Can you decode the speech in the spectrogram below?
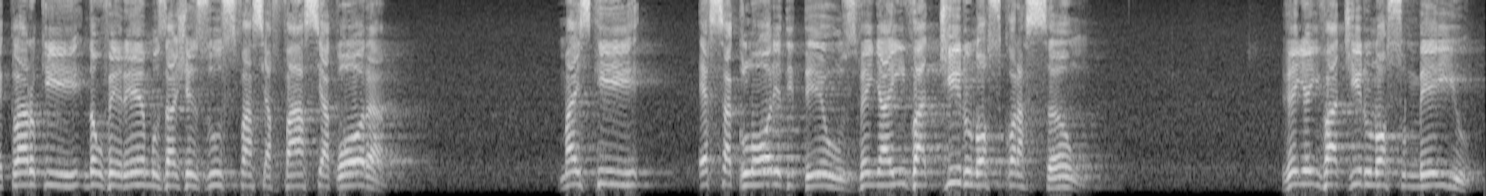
é claro que não veremos a Jesus face a face agora, mas que essa glória de Deus venha invadir o nosso coração, venha invadir o nosso meio,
